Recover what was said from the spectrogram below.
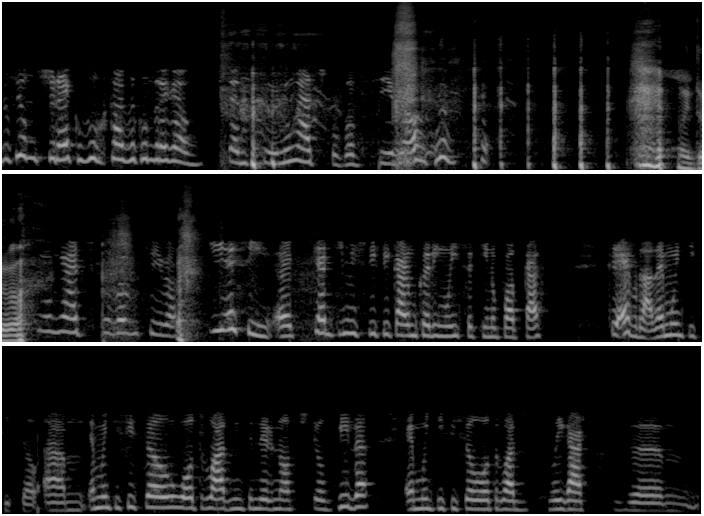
no filme de Shrek o burro casa com o dragão. Portanto, não há desculpa possível. Muito bom. Não há desculpa possível. E assim, uh, quero desmistificar um bocadinho isso aqui no podcast, que é verdade, é muito difícil. Um, é muito difícil o outro lado de entender o nosso estilo de vida, é muito difícil o outro lado de ligar-se de, de,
